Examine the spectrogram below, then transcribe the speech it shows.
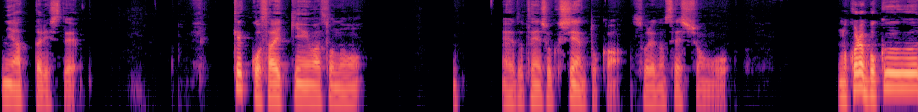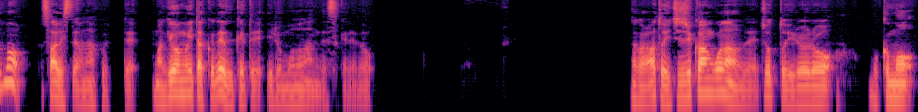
にあったりして、結構最近はその、えっ、ー、と、転職支援とか、それのセッションを、まあ、これは僕のサービスではなくって、まあ、業務委託で受けているものなんですけれど、だからあと1時間後なので、ちょっといろいろ僕も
